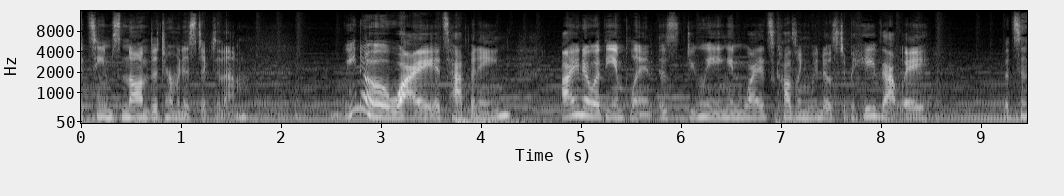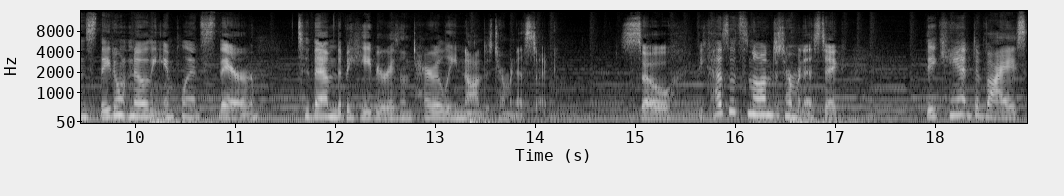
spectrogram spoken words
it seems non deterministic to them. We know why it's happening. I know what the implant is doing and why it's causing Windows to behave that way. But since they don't know the implant's there, to them the behavior is entirely non deterministic. So, because it's non deterministic, they can't devise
